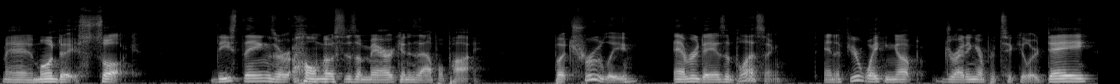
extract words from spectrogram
Man, Mondays suck. These things are almost as American as apple pie. But truly, every day is a blessing. And if you're waking up dreading a particular day,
